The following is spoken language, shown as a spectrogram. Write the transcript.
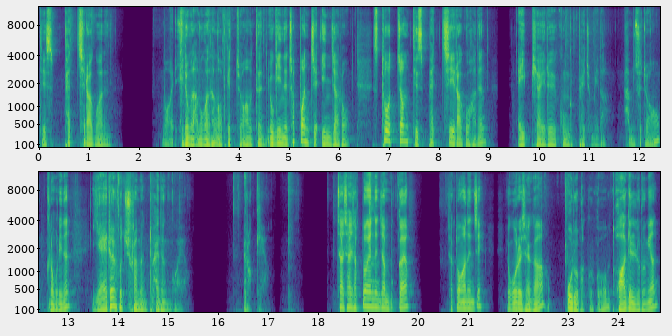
dispatch라고 하는 뭐 이름은 아무거나 상관없겠죠. 아무튼 여기 있는 첫 번째 인자로 store.dispatch라고 하는 API를 공급해 줍니다. 함수죠. 그럼 우리는 얘를 호출하면 되는 거예요. 이렇게요. 자, 잘 작동했는지 한번 볼까요? 작동하는지? 요거를 제가 5로 바꾸고 더하기를 누르면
